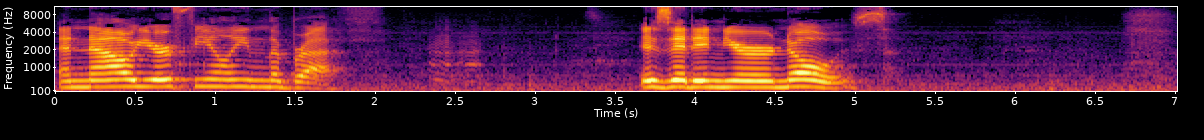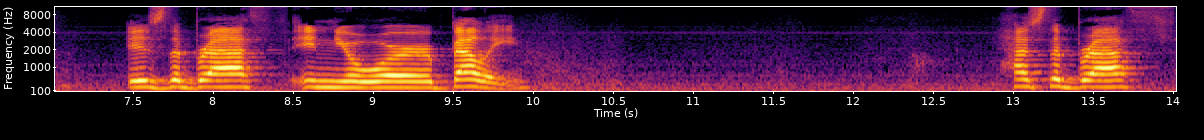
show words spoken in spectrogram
and now you're feeling the breath. Is it in your nose? Is the breath in your belly? Has the breath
